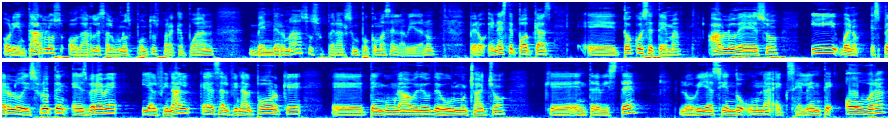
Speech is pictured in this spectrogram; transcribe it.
orientarlos o darles algunos puntos para que puedan vender más o superarse un poco más en la vida, ¿no? Pero en este podcast eh, toco ese tema, hablo de eso y bueno, espero lo disfruten, es breve y al final, quédese al final porque eh, tengo un audio de un muchacho que entrevisté, lo vi haciendo una excelente obra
